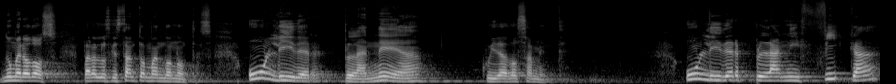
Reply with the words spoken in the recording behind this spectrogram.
Número dos, para los que están tomando notas, un líder planea cuidadosamente. Un líder planifica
